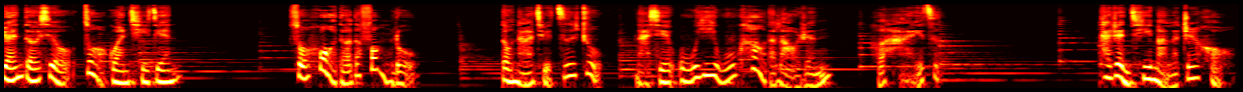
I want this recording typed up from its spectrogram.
袁德秀做官期间所获得的俸禄，都拿去资助那些无依无靠的老人和孩子。他任期满了之后，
